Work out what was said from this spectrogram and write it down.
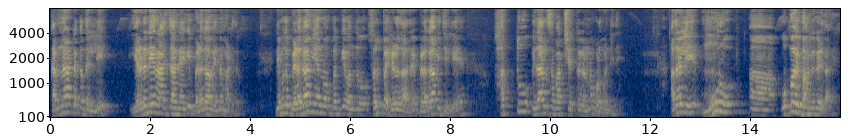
ಕರ್ನಾಟಕದಲ್ಲಿ ಎರಡನೇ ರಾಜಧಾನಿಯಾಗಿ ಬೆಳಗಾವಿಯನ್ನು ಮಾಡಿದರು. ನಿಮಗೆ ಬೆಳಗಾವಿ ಅನ್ನೋ ಬಗ್ಗೆ ಒಂದು ಸ್ವಲ್ಪ ಹೇಳೋದಾದರೆ, ಬೆಳಗಾವಿ ಜಿಲ್ಲೆ ಹತ್ತು ವಿಧಾನಸಭಾ ಕ್ಷೇತ್ರಗಳನ್ನು ಒಳಗೊಂಡಿದೆ. ಅದರಲ್ಲಿ ಮೂರು ಉಪವಿಭಾಗಗಳಿದ್ದಾವೆ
